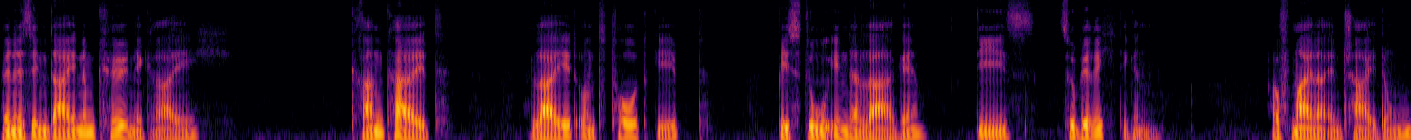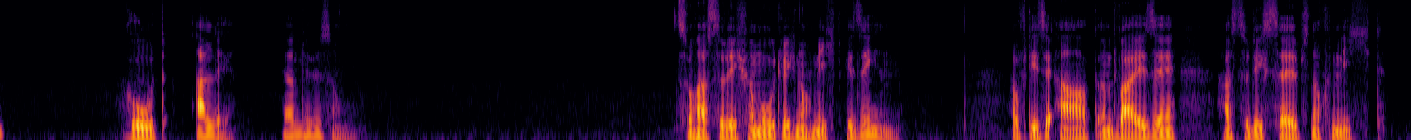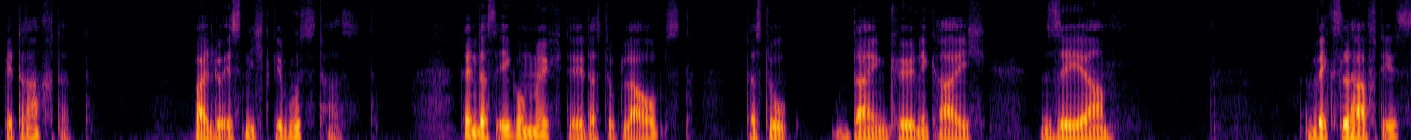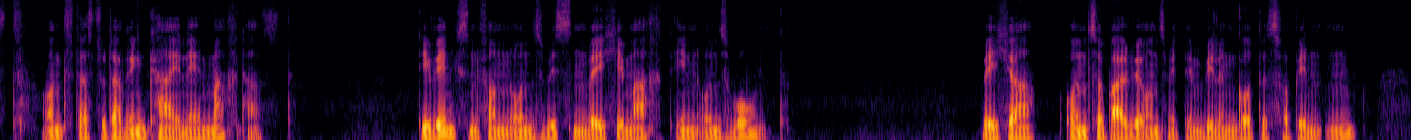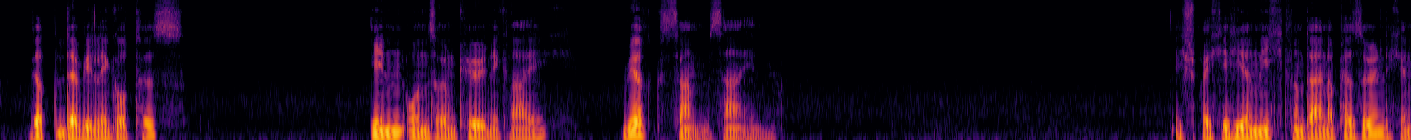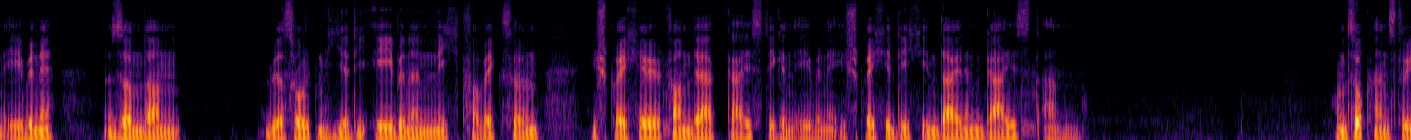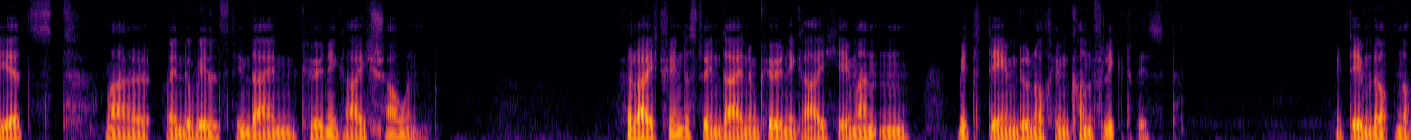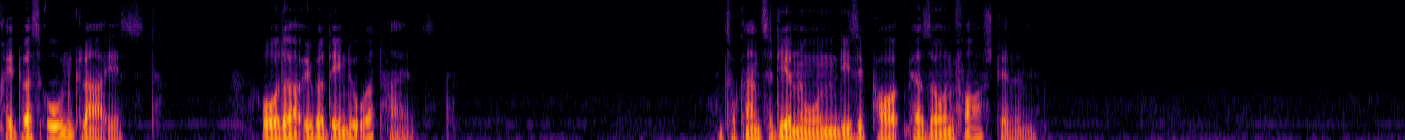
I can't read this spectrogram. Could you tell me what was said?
Wenn es in deinem Königreich Krankheit, Leid und Tod gibt, bist du in der Lage, dies zu berichtigen. Auf meiner Entscheidung ruht alle Erlösung. So hast du dich vermutlich noch nicht gesehen. Auf diese Art und Weise hast du dich selbst noch nicht betrachtet, weil du es nicht gewusst hast. Denn das Ego möchte, dass du glaubst, dass du dein Königreich sehr wechselhaft ist und dass du darin keine Macht hast. Die wenigsten von uns wissen, welche Macht in uns wohnt welcher und sobald wir uns mit dem Willen Gottes verbinden, wird der Wille Gottes in unserem Königreich wirksam sein. Ich spreche hier nicht von deiner persönlichen Ebene, sondern wir sollten hier die Ebenen nicht verwechseln. Ich spreche von der geistigen Ebene. Ich spreche dich in deinem Geist an. Und so kannst du jetzt mal, wenn du willst, in dein Königreich schauen. Vielleicht findest du in deinem Königreich jemanden, mit dem du noch im Konflikt bist, mit dem noch etwas unklar ist oder über den du urteilst. Und so kannst du dir nun diese Person vorstellen.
